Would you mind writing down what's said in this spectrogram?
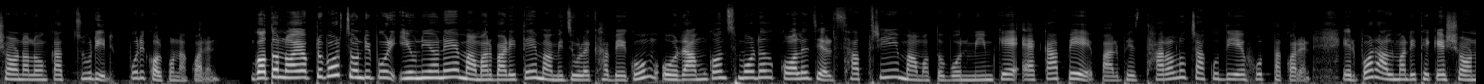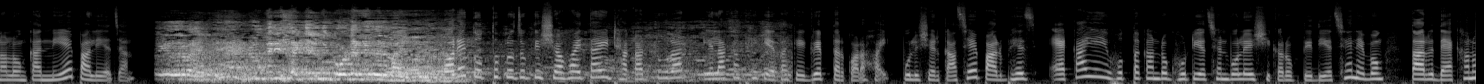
স্বর্ণালঙ্কা চুরির পরিকল্পনা করেন। গত নয় অক্টোবর চণ্ডীপুর ইউনিয়নে মামার বাড়িতে মামি জুলেখা বেগম ও রামগঞ্জ মডেল কলেজের ছাত্রী মামাতো বোন মিমকে একা পেয়ে পারভেজ ধারালো চাকু দিয়ে হত্যা করেন। এরপর আলমারি থেকে স্বর্ণালঙ্কার নিয়ে পালিয়ে যান। পরে তথ্য প্রযুক্তির সহায়তায় ঢাকার তুরাক এলাকা থেকে তাকে গ্রেপ্তার করা হয়। পুলিশের কাছে পারভেজ একাই এই হত্যাকাণ্ড ঘটিয়েছেন বলে স্বীকারোক্তি দিয়েছেন এবং তার দেখানো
